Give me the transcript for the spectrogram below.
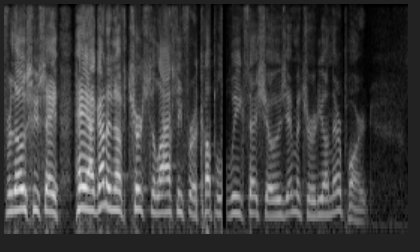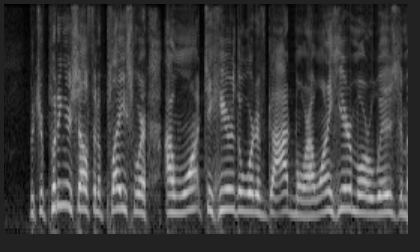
For those who say, hey, I got enough church to last me for a couple of weeks, that shows immaturity on their part. But you're putting yourself in a place where I want to hear the Word of God more. I want to hear more wisdom.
